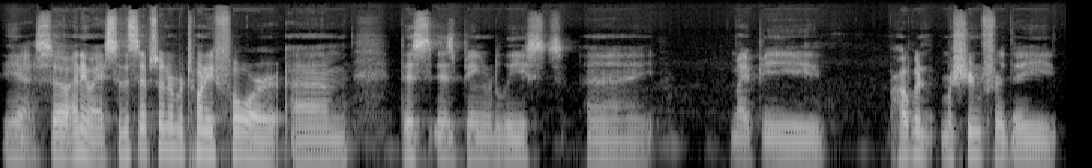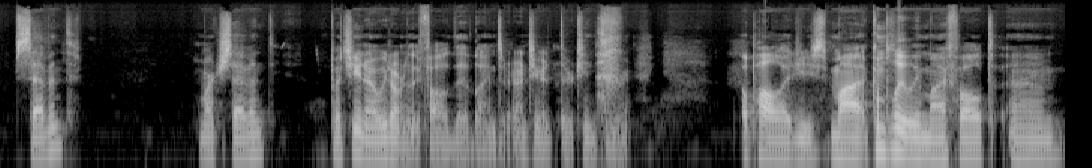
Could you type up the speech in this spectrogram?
Yeah. So anyway, so this is episode number twenty four. Um, this is being released. Uh, might be. We're hoping we're shooting for the seventh, March seventh, but you know we don't really follow deadlines around here at thirteenth. Apologies, my completely my fault. Um,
